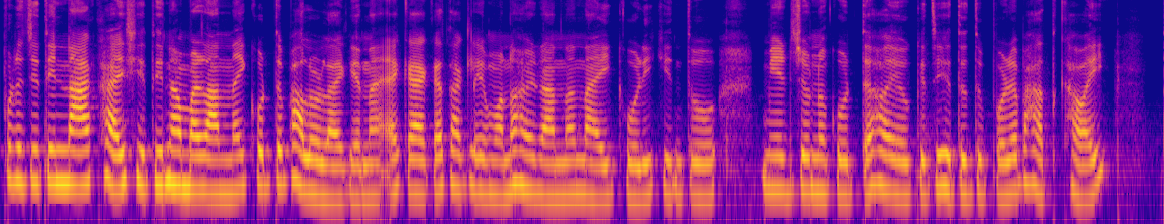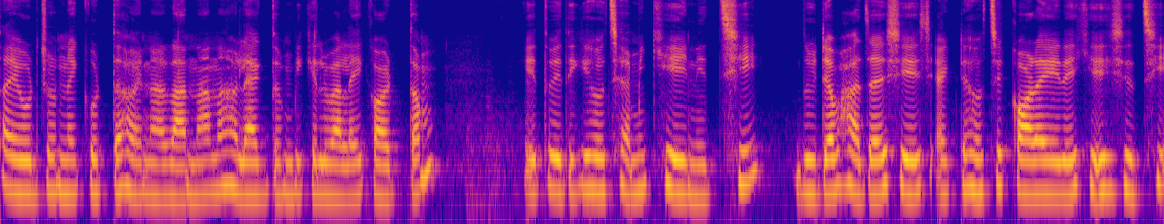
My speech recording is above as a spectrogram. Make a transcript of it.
দুপুরে যেদিন না খাই, সেদিন আমার রান্নাই করতে ভালো লাগে না। একা একা থাকলে মনে হয় রান্না নাই করি, কিন্তু মেয়ের জন্য করতে হয় ওকে যেহেতু দুপুরে ভাত খাওয়াই, তাই ওর জন্যই করতে হয় না। রান্না না হলে একদম বিকেলবেলাই করতাম। এই তো এদিকে হচ্ছে আমি খেয়ে নিচ্ছি। দুইটা ভাজা শেষ, একটা হচ্ছে কড়াইয়ে রেখে এসেছি,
